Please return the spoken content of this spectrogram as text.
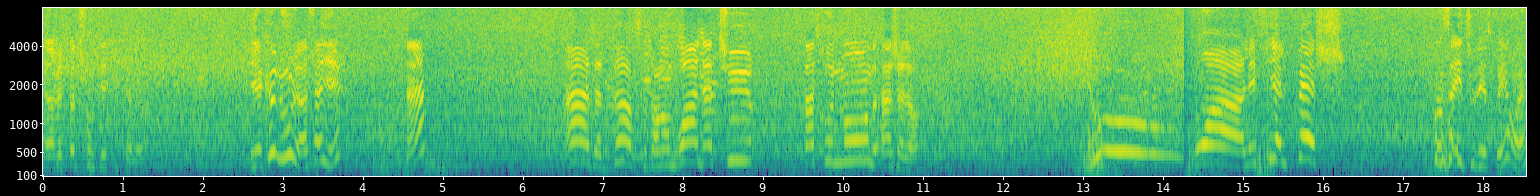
Elle arrête pas de chanter tout à l'heure. Il n'y a que nous là, ça y est. Hein? Ah, j'adore ce genre d'endroit, nature, pas trop de monde. Ah, j'adore. Ouah, les filles elles pêchent. Vous allez tout détruire, ouais.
